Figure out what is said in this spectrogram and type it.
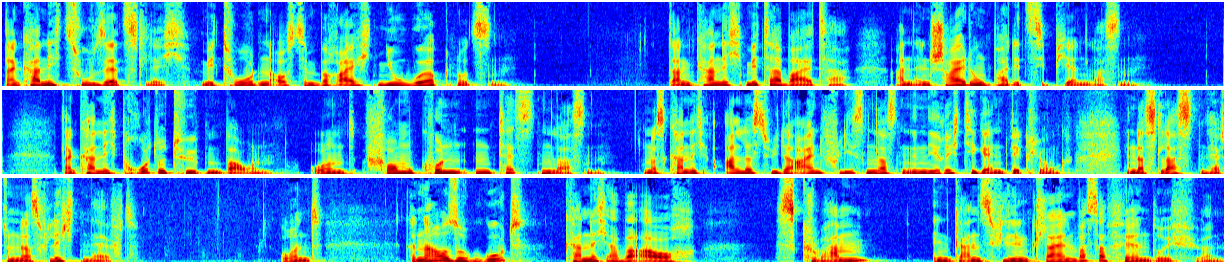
Dann kann ich zusätzlich Methoden aus dem Bereich New Work nutzen. Dann kann ich Mitarbeiter an Entscheidungen partizipieren lassen. Dann kann ich Prototypen bauen und vom Kunden testen lassen. Und das kann ich alles wieder einfließen lassen in die richtige Entwicklung, in das Lastenheft und in das Pflichtenheft. Und genauso gut kann ich aber auch Scrum in ganz vielen kleinen Wasserfällen durchführen.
